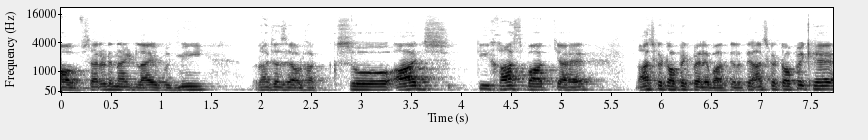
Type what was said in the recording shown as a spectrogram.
of Saturday night live with me Raja Zia Ulhaq so آج کی خاص بات کیا ہے؟ آج کا ٹاپک پہلے بات کر لیتے ہیں۔ آج کا ٹاپک ہے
